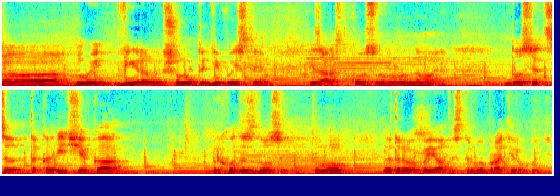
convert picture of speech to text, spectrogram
Е, Ми вірили, що ми тоді вистоїмо, і зараз такого сумніву немає. Досвід це така річ, яка приходить з досвіду. Тому не треба боятись, треба брати і робити.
